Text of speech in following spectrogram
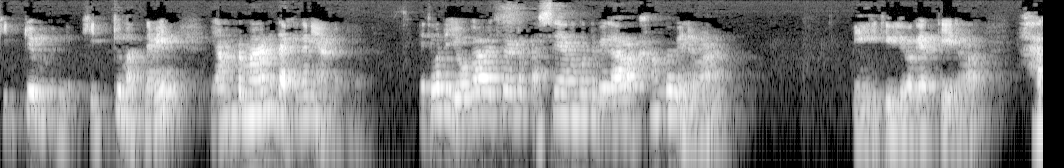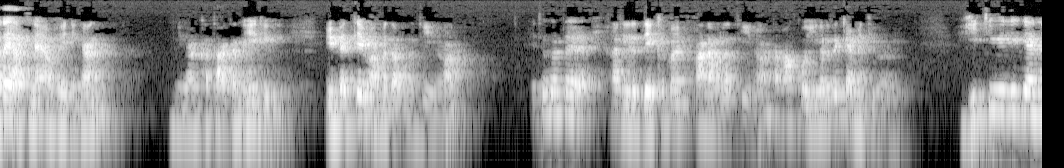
කිට්ටු කිට්ටුමත් නෙවෙයි යම් ප්‍රමාණයක් දැකගෙන යන්න පුළුවන්. එතකොට යෝගාවචරයට පස්සේ යනකොට වෙලාවක් හම්බ වෙනවා. මේ හිතවිලි වගේක් තියෙනවා. හරයක් නෑ ඔය නිකන් නිකන් කතා කරන හිතවිලි. මේ පැත්තේ වම දකුණ තියෙනවා. එතකොට හරියට දෙකම පනවල තියෙනවා. තමන් කොයි එකටද කැමති වගේ. හිතවිලි ගැන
